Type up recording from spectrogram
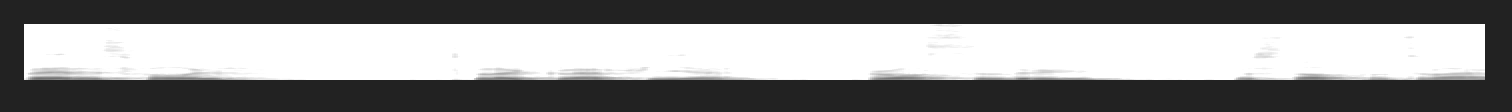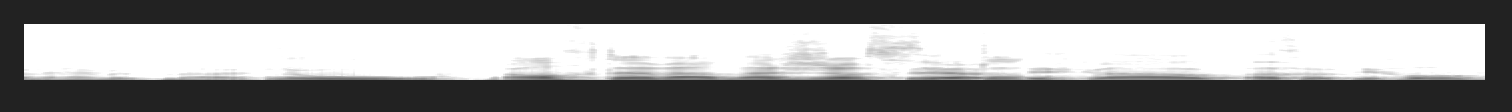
Perez 5, Leclerc 4, Russell 3, Verstappen 2 und Hamilton 1. Uh, achte Ja, Weltmeisterschaftstitel. ich glaube, also ich hoffe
